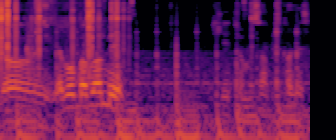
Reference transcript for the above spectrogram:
So, yabo babambeni. Okay, jomba sami sikhawuleza.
